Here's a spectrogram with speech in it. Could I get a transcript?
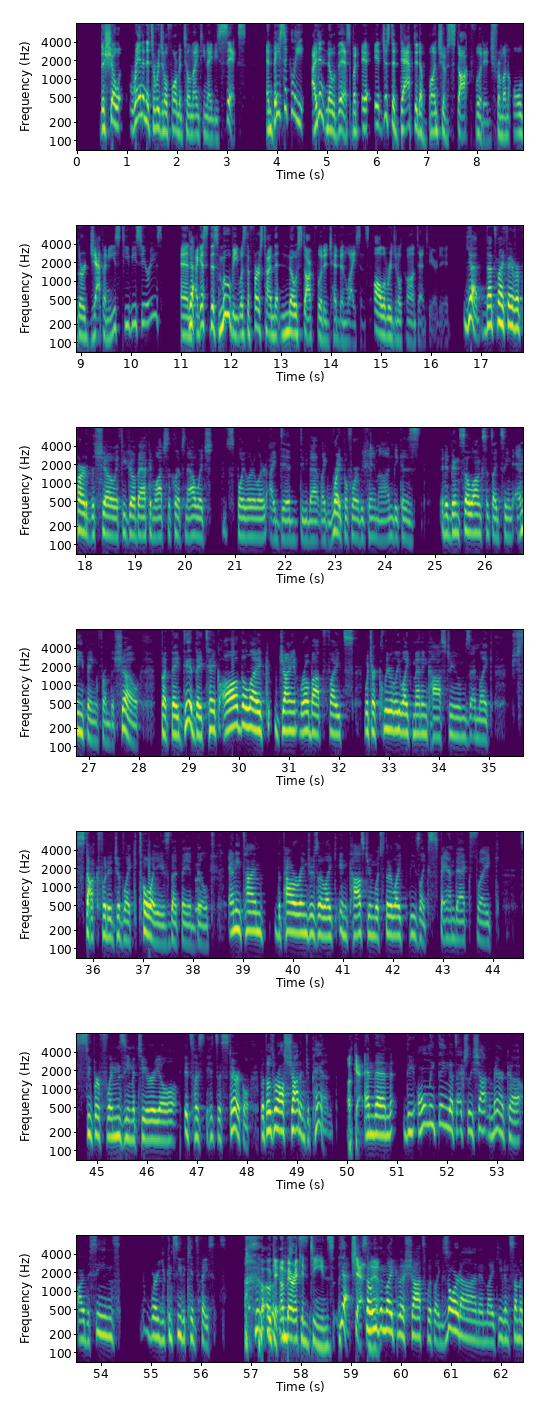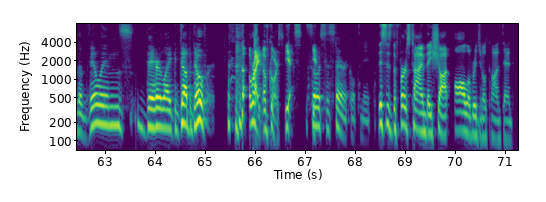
The show ran in its original form until 1996. And basically, I didn't know this, but it, it just adapted a bunch of stock footage from an older Japanese TV series. And Yeah. I guess this movie was the first time that no stock footage had been licensed. All original content here, dude. Yeah, that's my favorite part of the show. If you go back and watch the clips now, which spoiler alert, I did do that like right before we came on because it had been so long since I'd seen anything from the show. But they did. They take all the like giant robot fights, which are clearly like men in costumes and like stock footage of like toys that they had built. Anytime the Power Rangers are like in costume, which they're like these like spandex, like super flimsy material. It's it's hysterical. But those were all shot in Japan. Okay. And then the only thing that's actually shot in America are the scenes where you can see the kids' faces. okay. American teens. Yeah. Chat so now. even like the shots with like Zordon and like even some of the villains, they're like dubbed over. right, of course. Yes. So yes. it's hysterical to me. this is the first time they shot all original content.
